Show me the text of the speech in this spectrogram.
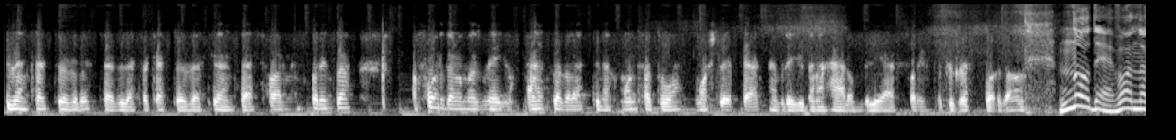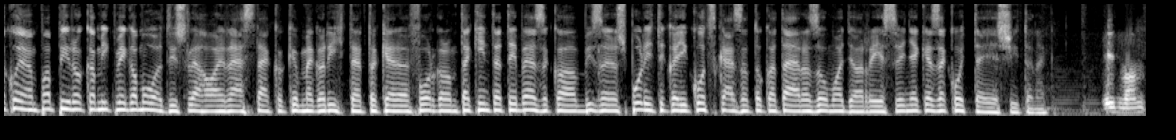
12.500, illetve 2930 forintra. A forgalom az még átlag alattinak mondható, most lépte át nem régiben a 3 milliárd forintot forgalom. No de, vannak olyan papírok, amik még a MOLT is lehajrázták, meg a Richtert a forgalom tekintetében, ezek a bizonyos politikai kockázatokat árazó magyar részvények, ezek hogy teljesítenek? Így van,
